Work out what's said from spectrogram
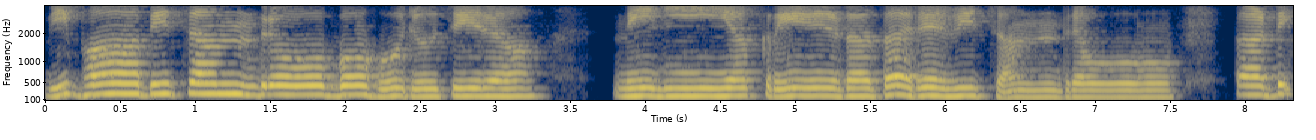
വിഭാതി ചന്ദ്രോ ബഹുരുചിര. നിലീയ ക്രീഡതരവിചന്ദ്രോ തടി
